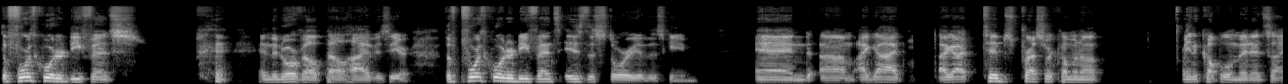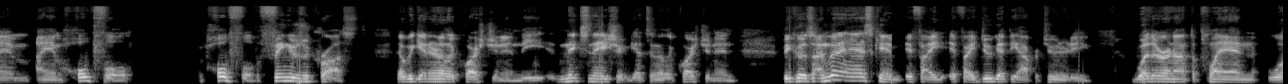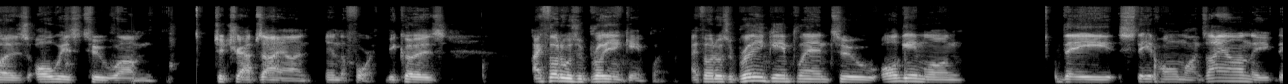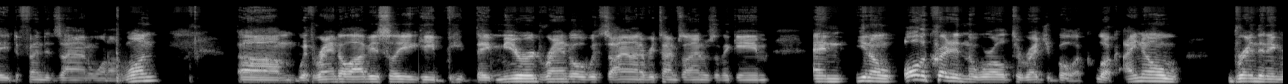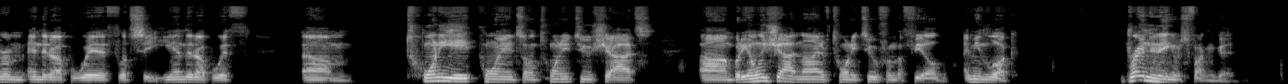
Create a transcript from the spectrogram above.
The fourth quarter defense and the Norvel Pelle Hive is here. The fourth quarter defense is the story of this game and um, I got I got Thibs presser coming up in a couple of minutes. I am I am hopeful, I'm hopeful. The fingers are crossed that we get another question in. The Knicks Nation gets another question in because I'm going to ask him if I if I do get the opportunity whether or not the plan was always to um, to trap Zion in the fourth because I thought it was a brilliant game plan. I thought it was a brilliant game plan to all game long they stayed home on Zion. They they defended Zion one on one Um, with Randle, Obviously, he, he they mirrored Randle with Zion every time Zion was in the game. And you know, all the credit in the world to Reggie Bullock. Look, I know Brandon Ingram ended up with let's see, he ended up with um, 28 points on 22 shots, um, but he only shot nine of 22 from the field. I mean, look, Brandon Ingram's fucking good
